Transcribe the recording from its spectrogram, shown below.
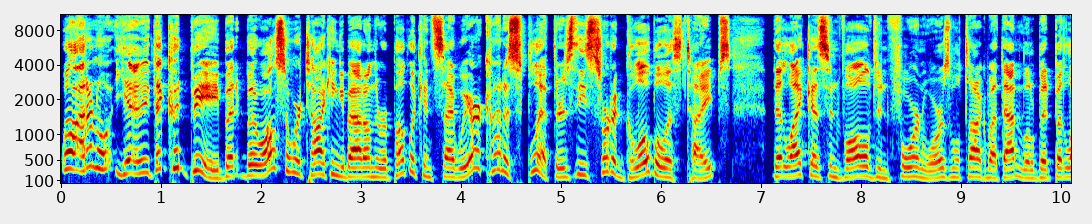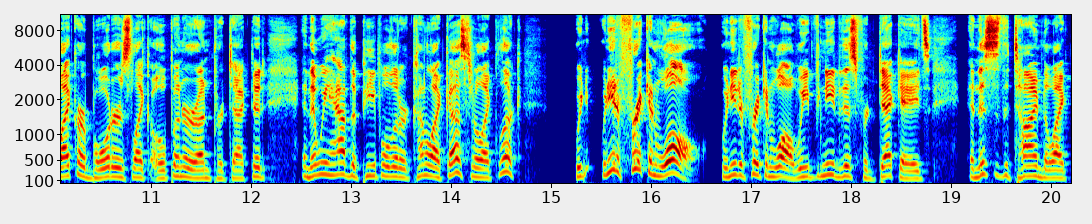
Well, I don't know. Yeah, that could be, but but also we're talking about on the Republican side, we are kind of split. There's these sort of globalist types that like us involved in foreign wars. We'll talk about that in a little bit, but like our borders like open or unprotected. And then we have the people that are kind of like us. They're like, look, we we need a freaking wall. We need a freaking wall. We've needed this for decades, and this is the time to like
